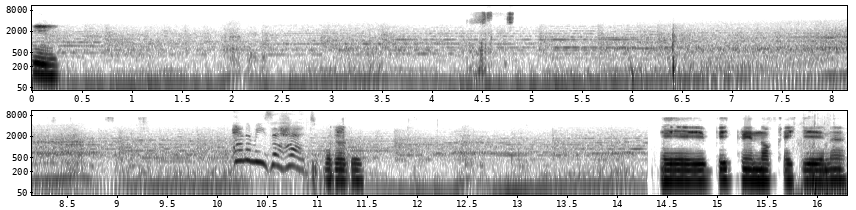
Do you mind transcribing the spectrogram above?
Mm. И бить клинок какие-то.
